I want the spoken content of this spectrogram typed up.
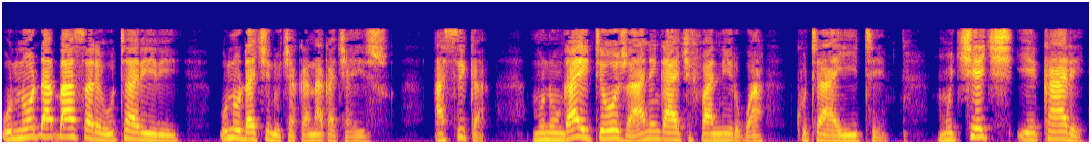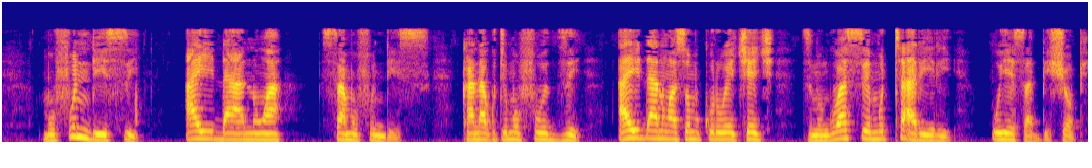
Unoda basa reutariri unoda chinhu chakanaka chaizvo. Asika munhu ngaaitewo zvaanenge achifanirwa kuti aite. Muchechi yekare mufundisi aidanwa samufundisi. Kana kuti mufudzi aidanwa somukuru wechechi dzimwe nguva semutariri uye sabhishopi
